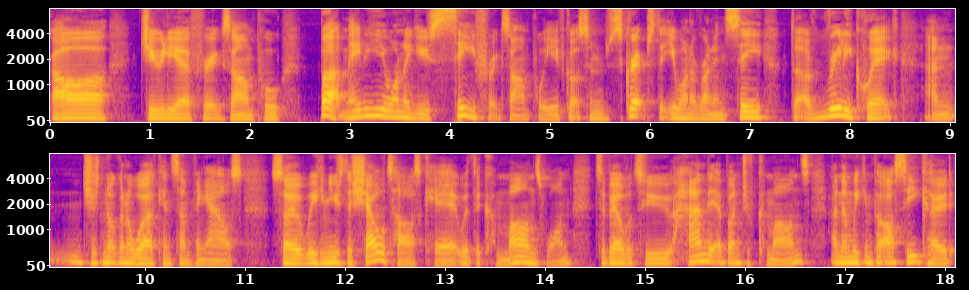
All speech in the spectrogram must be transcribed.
R, Julia, for example, but maybe you want to use C, for example. You've got some scripts that you want to run in C that are really quick and just not going to work in something else. So we can use the shell task here with the commands one to be able to hand it a bunch of commands and then we can put our C code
